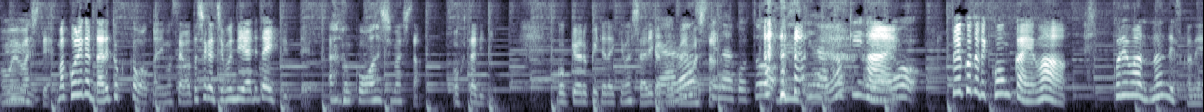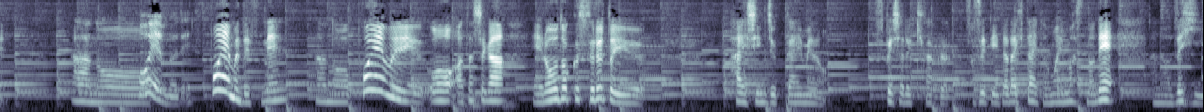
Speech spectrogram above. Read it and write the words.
思いまして、まあ、これが誰得かは分かりません。私が自分でやりたいって言ってあの考案しました。お二人に。ご協力いただきましてありがとうございました。う好きなことを 好きな時にやろということで今回はこれは何ですかね？あのポエムです。ポエムですね。あのポエムを私が、えー朗読するという配信10回目のスペシャル企画させていただきたいと思いますのであのぜひ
